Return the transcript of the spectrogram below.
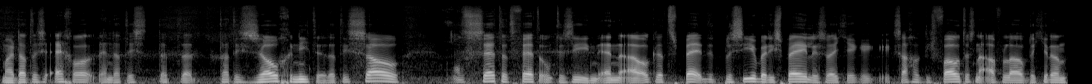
Maar dat is echt wel, en dat is, dat, dat, dat is zo genieten. Dat is zo ontzettend vet om te zien. En uh, ook dat dit plezier bij die spelers, weet je. Ik, ik, ik zag ook die foto's na afloop, dat je dan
